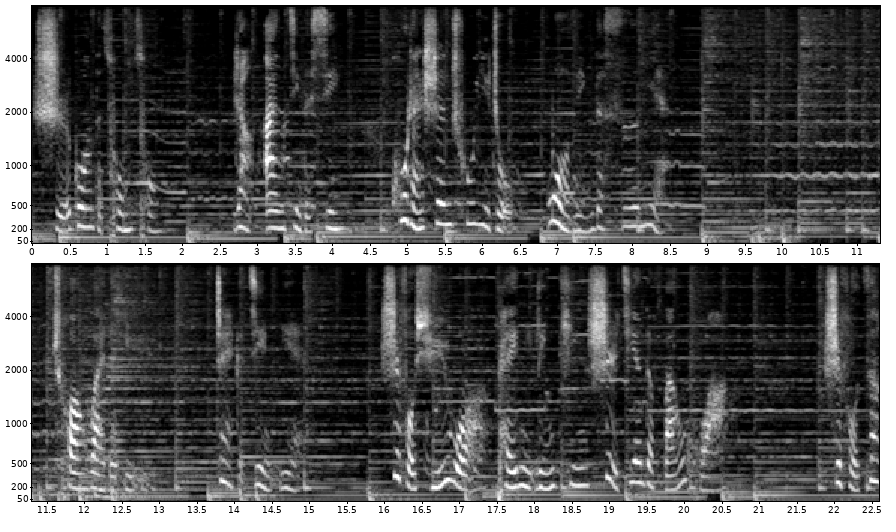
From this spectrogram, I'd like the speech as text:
时光的匆匆，让安静的心忽然生出一种莫名的思念。窗外的雨，这个静夜。是否许我陪你聆听世间的繁华？是否赠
